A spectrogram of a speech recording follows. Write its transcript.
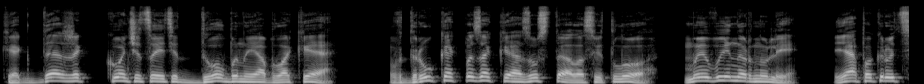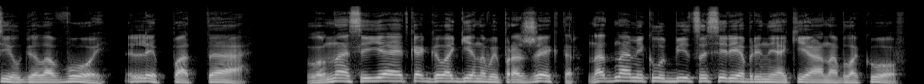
Когда же кончатся эти долбанные облака? Вдруг, как по заказу, стало светло. Мы вынырнули. Я покрутил головой. Лепота. Луна сияет, как галогеновый прожектор. Над нами клубится серебряный океан облаков.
